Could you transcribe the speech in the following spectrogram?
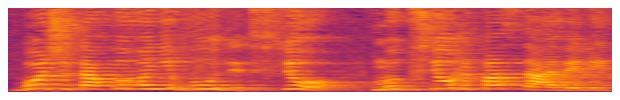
Больше такого не будет. Все. Мы все уже поставили.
